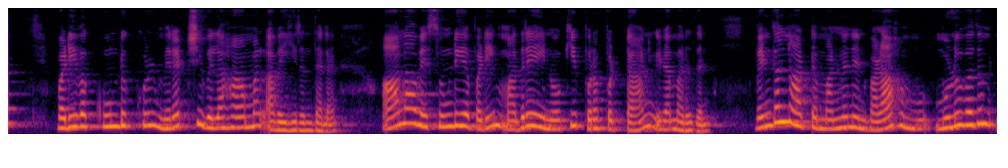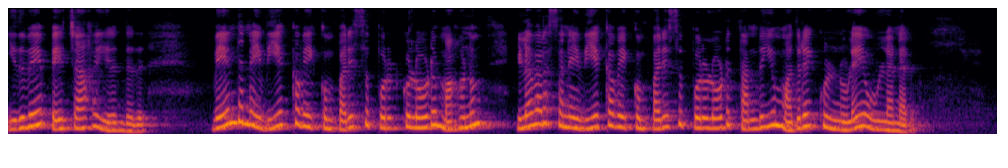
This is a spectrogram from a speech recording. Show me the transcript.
வடிவ கூண்டுக்குள் மிரட்சி விலகாமல் அவை இருந்தன. ஆலாவை சுண்டியபடி மதுரையை நோக்கி புறப்பட்டான் இளமருதன். வெங்கல் நாட்டு மன்னனின் வளாகம் முழுவதும் இதுவே பேச்சாக இருந்தது. வேந்தனை வியக்க வைக்கும் பரிசு பொருட்களோடு மகனும் இளவரசனை வியக்க வைக்கும் பரிசு பொருளோடு தந்தையும் மதுரைக்குள் நுழைய உள்ளனர்.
